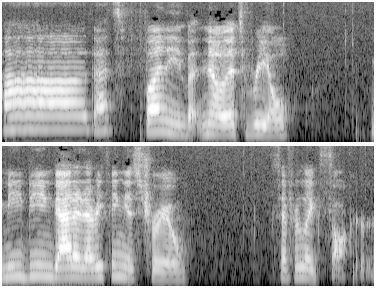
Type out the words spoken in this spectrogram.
Ha, that's funny, but no, that's real. Me being bad at everything is true. Except for like soccer.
